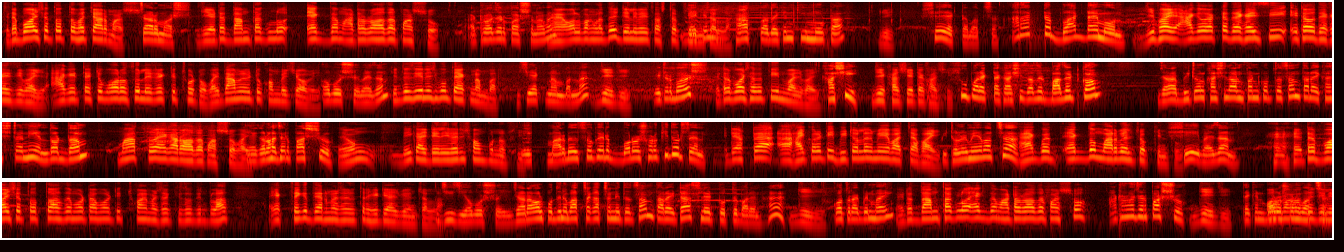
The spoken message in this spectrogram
এটা বয়সের তথ্য ভাই চার মাস। চার মাস। যে এটার দাম থাকল একদম আঠারো হাজার পাঁচশো। আঠারো হাজার পাঁচশো না ভাই? হ্যাঁ অল বাংলাদেশ ডেলিভারি চার্জটা ফ্রি ইনশাল্লাহ হাত পা দেখেন কি মোটা। জি। সেই একটা বাচ্চা। আর একটা ব্ল্যাক ডায়মন্ড জি ভাই আগেও একটা দেখাইছি এটাও দেখাইছি ভাই। আগেরটা একটু বড় ছিল এটা একটু ছোট। ভাই দামে একটু কম বেশি হবে। অবশ্যই ভাইজান। কিন্তু জিনিস কিন্তু এক নাম্বার। জি এক নাম্বার না? জি জি। এটার বয়স? এটার বয়স আছে তিন মাস ভাই। খাসি? জি খাসি এটা খাসি। সুপার একটা খাসি। যাদের বাজেট কম যারা বিটল খাসি লালন পালন করতে চান তারা এই খাসিটা নিন দরদাম। মাত্র এগারো হাজার পাঁচশো ভাই। এগারো হাজার পাঁচশো? এবং বিকাশ ডেলিভারি সম্পূর্ণ ফ্রি মার্বেল চোখের বড় সড়ো কি ধরছেন? এটা একটা হাই কোয়ালিটি বিটলের মেয়ে বাচ্চা ভাই। বিটলের মেয়ে বাচ্চা? একবার একদম মার্বেল চোখ কিন্তু। সেই ভাইজান। হ্যাঁ, এটার বয়সের তথ্য আছে মোটামুটি ছয় মাসের কিছুদিন প্লাস এক থেকে দেড় মাসের ভিতরে হেঁটে আসবে ইনশাল্লাহ। জি জি অবশ্যই। যারা অল্প দিনে বাচ্চা কাচ্চা নিতে চান তারা এটা সিলেক্ট করতে পারেন হ্যাঁ? জি জি। কত রাখবেন ভাই? এটার দাম থাকল একদম আঠারো হাজার পাঁচশো। আঠারো হাজার পাঁচশো? জি জি। দেখেন বড় সড়ো বাচ্চা।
